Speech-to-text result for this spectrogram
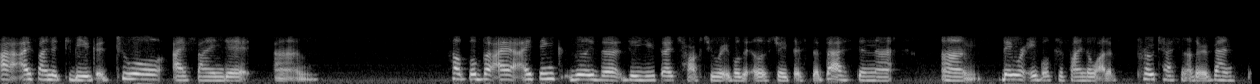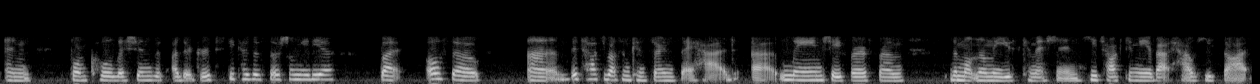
I, I, find it to be a good tool. I find it um, helpful, but I, I, think really the the youth I talked to were able to illustrate this the best in that um, they were able to find a lot of protests and other events and form coalitions with other groups because of social media, but also um, they talked about some concerns they had. Uh, Lane Schaefer from the Multnomah Youth Commission, he talked to me about how he thought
